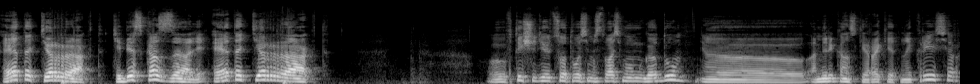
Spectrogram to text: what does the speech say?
это теракт. Тебе сказали, это теракт. В 1988 году э, американский ракетный крейсер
